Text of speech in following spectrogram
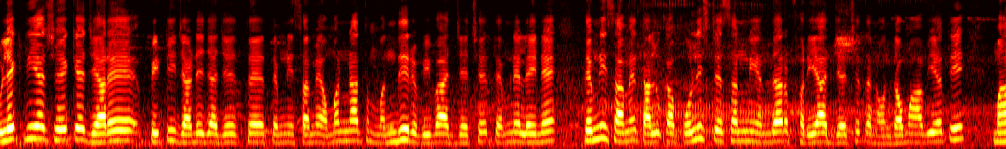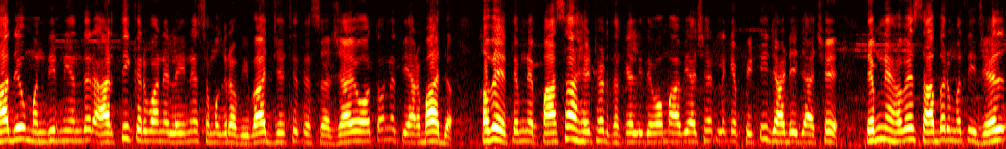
ઉલ્લેખનીય છે કે જ્યારે પીટી જાડેજા જે તે તેમની સામે અમરનાથ મંદિર વિવાદ જે છે તેમને લઈને તેમની સામે તાલુકા પોલીસ સ્ટેશનની અંદર ફરિયાદ જે છે તે નોંધવામાં આવી હતી. મહાદેવ મંદિરની અંદર આરતી કરવાને લઈને સમગ્ર વિવાદ જે છે તે સર્જાયો હતો અને ત્યારબાદ હવે તેમને પાસા હેઠળ ધકેલી દેવામાં આવ્યા છે. એટલે કે પીટી જાડેજા છે તેમને હવે સાબરમતી જેલ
